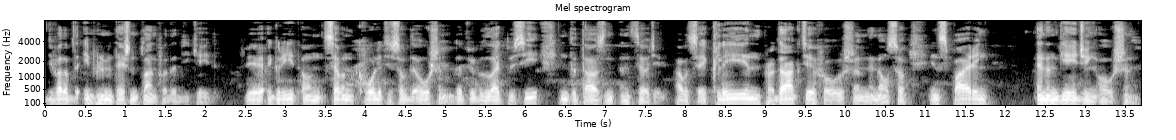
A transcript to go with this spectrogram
develop the implementation plan for the decade. We agreed on seven qualities of the ocean that we would like to see in 2030. I would say clean, productive ocean, and also inspiring an engaging ocean.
